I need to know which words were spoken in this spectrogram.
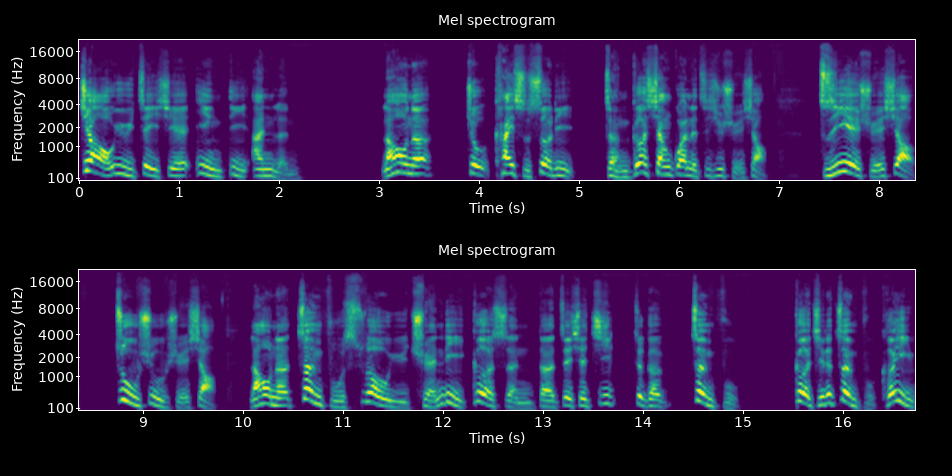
教育这些印第安人，然后呢，就开始设立整个相关的这些学校、职业学校、住宿学校，然后呢，政府授予权利，各省的这些机这个政府各级的政府，可以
